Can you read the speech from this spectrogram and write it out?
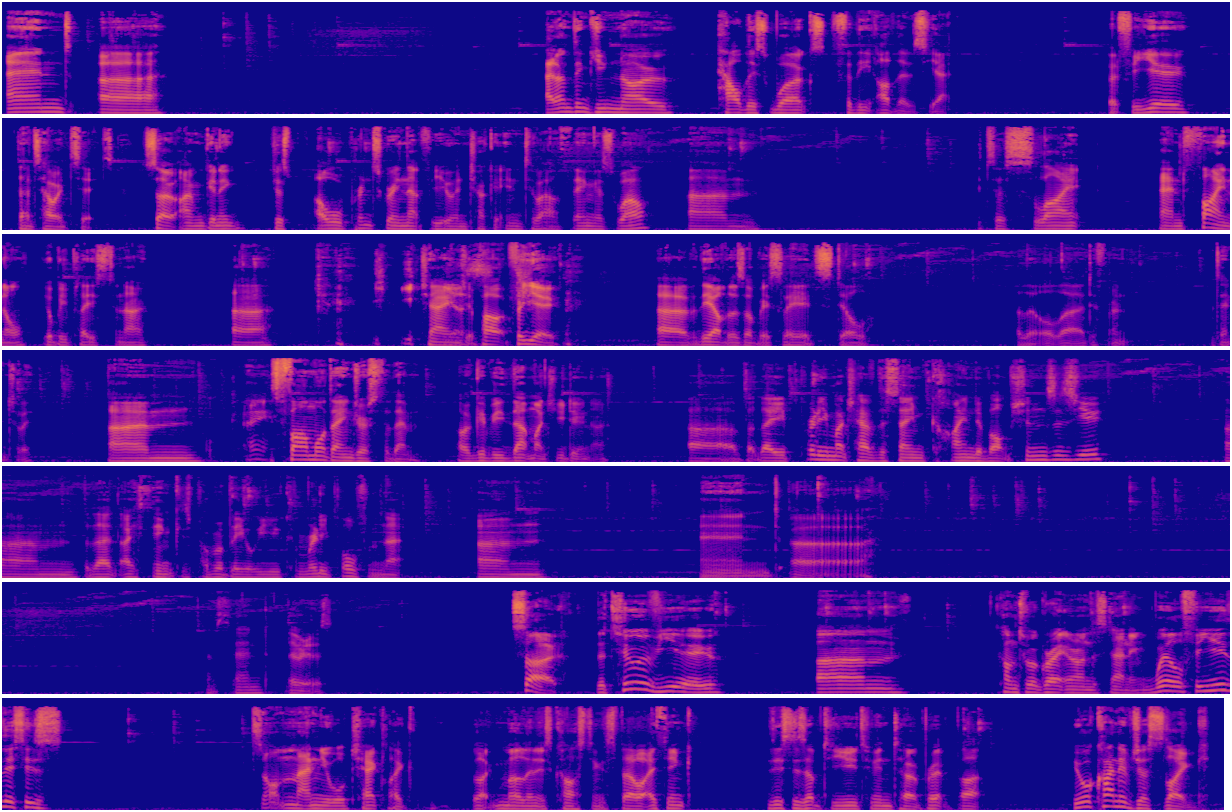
and uh, I don't think you know how this works for the others yet. But for you, that's how it sits. So I'm gonna just I will print screen that for you and chuck it into our thing as well. Um, it's a slight and final. You'll be pleased to know. Uh, change Yes. apart for you. Uh, the others, obviously, it's still a little uh, different potentially. Um, Okay. it's far more dangerous for them. I'll give you that much. You do know, uh, but they pretty much have the same kind of options as you. Um, but that I think is probably all you can really pull from that. Um, and uh, let's end. There it is. So the two of you um, come to a greater understanding. Will, for you, this is it's not a manual check like like Merlin is casting a spell. I think this is up to you to interpret, but you're kind of just like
